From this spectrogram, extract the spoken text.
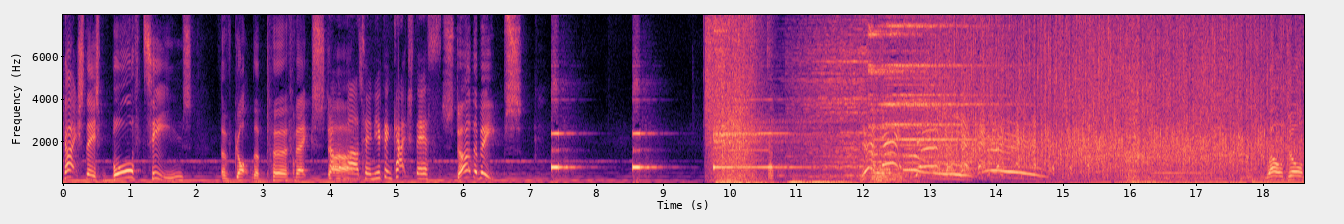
catch this, both teams have got the perfect start. on, Martin, you can catch this. Start the beeps. Yes! Well done.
